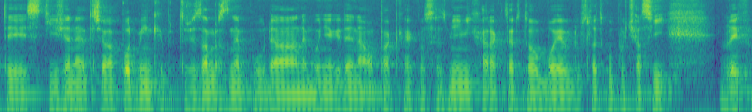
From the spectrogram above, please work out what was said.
ty stížené třeba podmínky, protože zamrzne půda, nebo někde naopak jako se změní charakter toho boje v důsledku počasí, vliv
